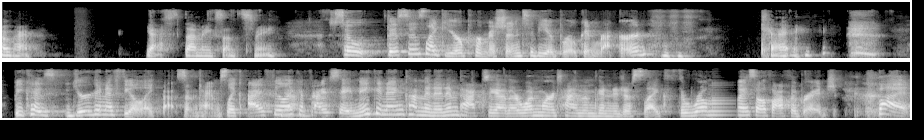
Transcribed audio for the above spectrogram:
Okay. Yes, that makes sense to me. So this is like your permission to be a broken record. okay. because you're going to feel like that sometimes. Like I feel yeah. like if I say make an income and an impact together one more time, I'm going to just like throw myself off a bridge. But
